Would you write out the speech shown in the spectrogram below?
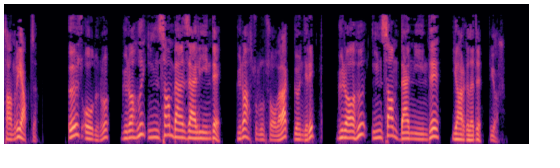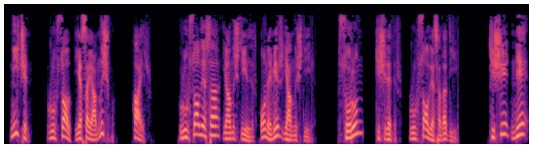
Tanrı yaptı. Öz oğlunu günahlı insan benzerliğinde günah sulunusu olarak gönderip günahı insan benliğinde yargıladı diyor. Niçin? Ruhsal yasa yanlış mı? Hayır. Ruhsal yasa yanlış değildir. On emir yanlış değil. Sorun kişidedir. Ruhsal yasada değil. Kişi ne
